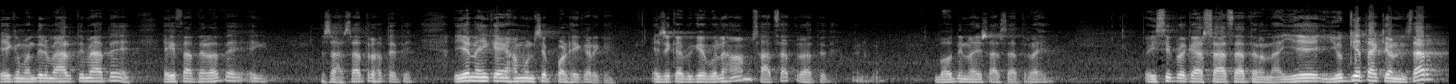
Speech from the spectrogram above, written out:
एक मंदिर में, आरती में आते, एक साथ रहते, एक साथ साथ रहते थे। ये नहीं कहें हम उनसे पढ़े करके। ऐसे कभी कभी बोले हाँ हम साथ साथ रहते थे। बिल्कुल। बहुत दिन रहे साथ साथ रहे। तो इसी प्रकार साथ साथ रहना, ये योग्यता के अनुसार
